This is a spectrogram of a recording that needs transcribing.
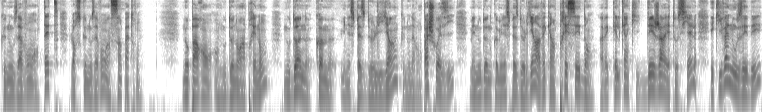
que nous avons en tête lorsque nous avons un saint patron. Nos parents, en nous donnant un prénom, nous donnent comme une espèce de lien que nous n'avons pas choisi, mais nous donnent comme une espèce de lien avec un précédent, avec quelqu'un qui déjà est au ciel et qui va nous aider,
